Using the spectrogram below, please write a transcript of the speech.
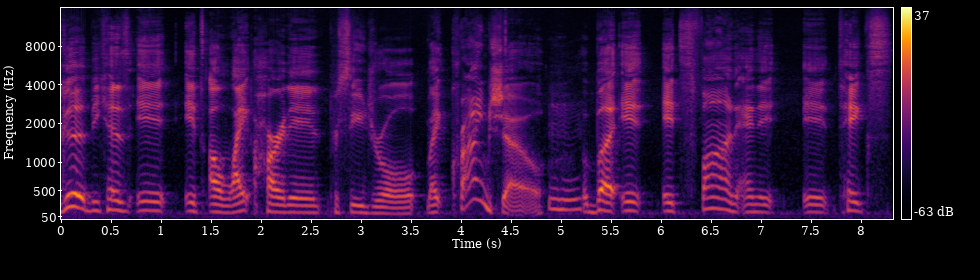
good because it it's a lighthearted procedural like crime show, Mm-hmm. but it it's fun and it it takes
